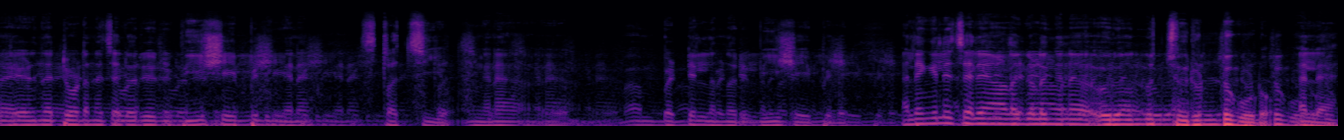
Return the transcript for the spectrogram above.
എഴുന്നേറ്റ ഉടനെ ചിലർ ഒരു വി ഷേപ്പിൽ ഇങ്ങനെ സ്ട്രെച്ച് ചെയ്യും. ഇങ്ങനെ ബെഡിൽ നിന്നൊരു ബി ഷേപ്പിൽ അല്ലെങ്കിൽ ചില ആളുകൾ ഇങ്ങനെ ഒരു ഒന്ന് ചുരുണ്ടുകൂടും അല്ലെ?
